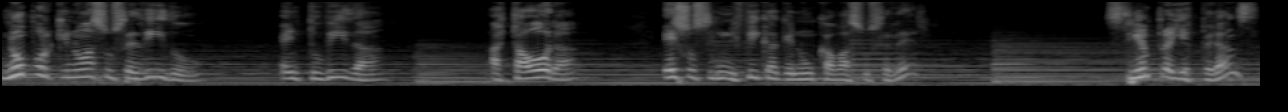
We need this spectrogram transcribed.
no porque no ha sucedido en tu vida hasta ahora, eso significa que nunca va a suceder. Siempre hay esperanza.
